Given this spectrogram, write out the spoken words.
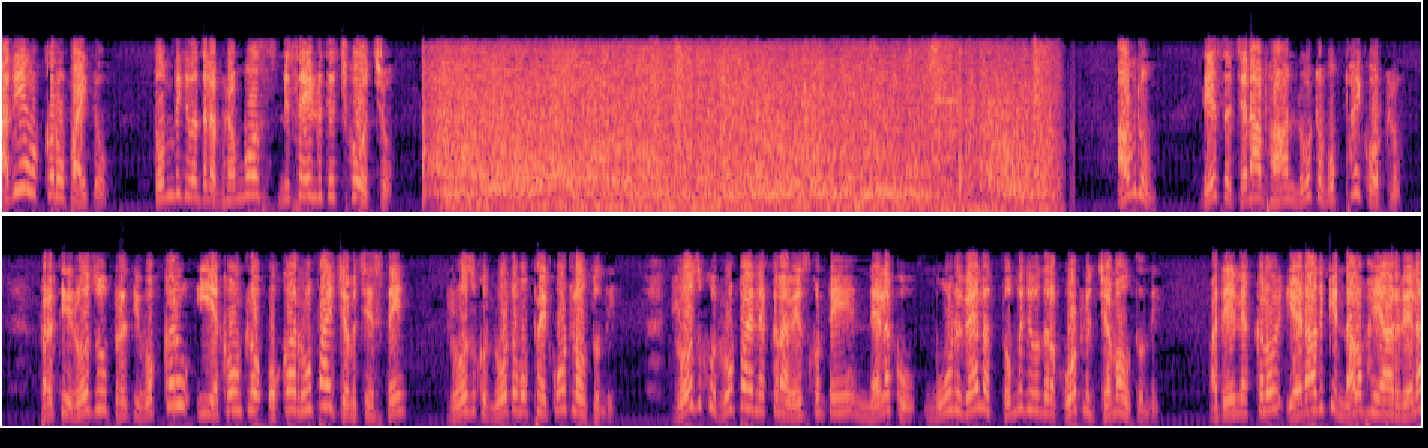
అదే ఒక్క రూపాయితో తొమ్మిది వందల బ్రహ్మోస్ మిసైళ్ళు తెచ్చుకోవచ్చు. అవును దేశ జనాభా నూట ముప్పై కోట్లు. ప్రతిరోజు ప్రతి ఒక్కరూ ఈ అకౌంట్లో ఒక రూపాయి జమ చేస్తే రోజుకు నూట ముప్పై కోట్లవుతుంది రోజుకు రూపాయి లెక్కన వేసుకుంటే నెలకు మూడు వేల తొమ్మిది వందల కోట్లు జమ అవుతుంది. అదే లెక్కలో ఏడాదికి నలభై ఆరు వేల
